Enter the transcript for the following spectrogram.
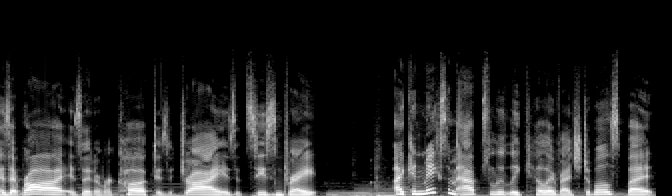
Is it raw? Is it overcooked? Is it dry? Is it seasoned right? I can make some absolutely killer vegetables, but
